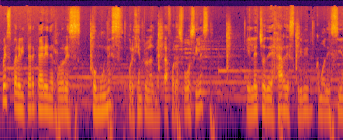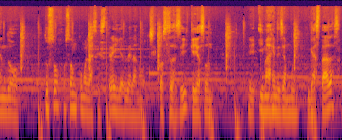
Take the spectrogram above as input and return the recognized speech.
pues para evitar caer en errores comunes, por ejemplo las metáforas fósiles, el hecho de dejar de escribir como diciendo tus ojos son como las estrellas de la noche, cosas así que ya son eh, imágenes ya muy gastadas.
